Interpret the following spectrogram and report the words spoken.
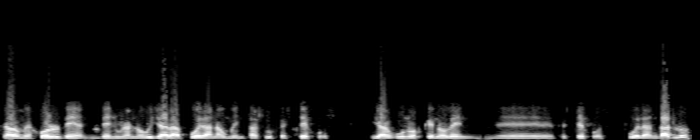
que a lo mejor den, una novillada puedan aumentar sus festejos y algunos que no den eh, festejos puedan darlos,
